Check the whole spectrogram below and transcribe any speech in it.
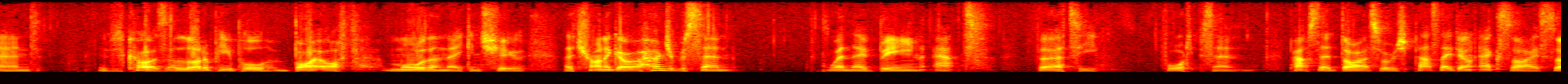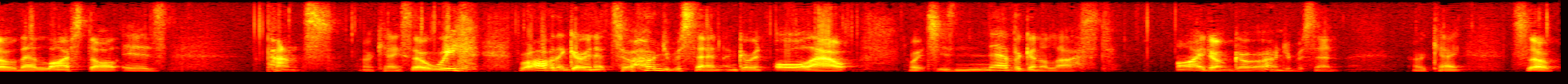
And it's because a lot of people bite off more than they can chew. They're trying to go 100% when they've been at 30, 40%, perhaps their diet's rubbish, perhaps they don't exercise, so their lifestyle is pants. Okay, so we, rather than going up to 100% and going all out, which is never going to last, I don't go 100%. Okay, so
